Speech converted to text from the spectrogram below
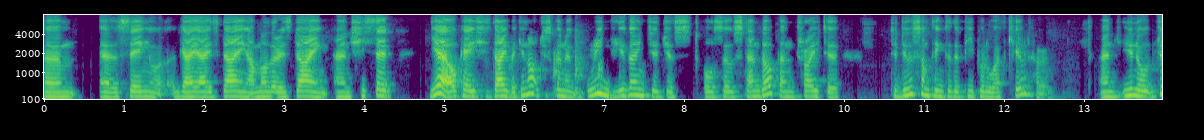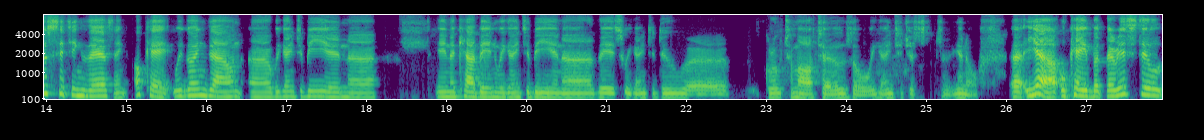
um, uh, saying Gaia is dying, our mother is dying, and she said yeah, okay, she's dying, but you're not just going to grieve. You're going to just also stand up and try to to do something to the people who have killed her. And you know, just sitting there saying, okay, we're going down. Uh, we're going to be in a, in a cabin. We're going to be in a this. We're going to do. Uh, grow tomatoes or we're going to just you know uh, yeah okay but there is still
